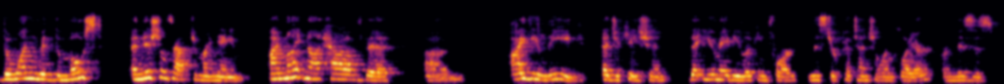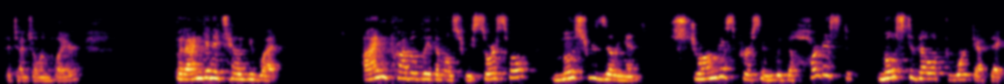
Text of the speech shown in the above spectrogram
the one with the most initials after my name. I might not have the um, Ivy League education that you may be looking for, Mr. Potential Employer or Mrs. Potential Employer. But I'm going to tell you what, I'm probably the most resourceful, most resilient, strongest person with the hardest, most developed work ethic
